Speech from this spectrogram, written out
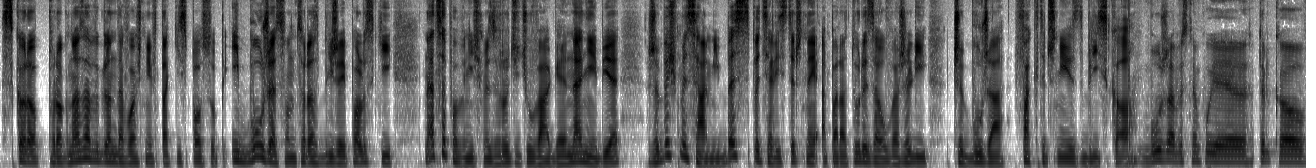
Skoro prognoza wygląda właśnie w taki sposób i burze są coraz bliżej Polski, na co powinniśmy zwrócić uwagę na niebie, żebyśmy sami, bez specjalistycznej aparatury zauważyli, czy burza faktycznie jest blisko? Burza występuje tylko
